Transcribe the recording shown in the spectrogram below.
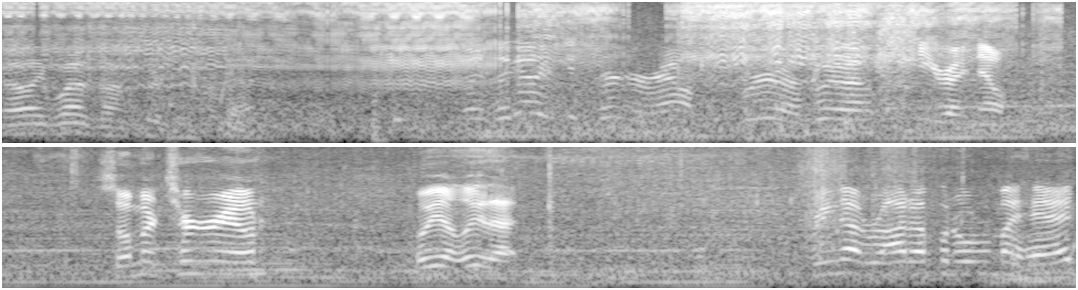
Well, he was on certain. Guys, I gotta get turned around. We're, uh, we're out to sea right now. So I'm gonna turn around. Oh yeah, look at that. Bring that rod up and over my head.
